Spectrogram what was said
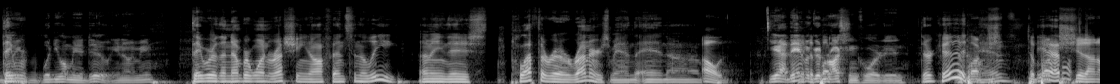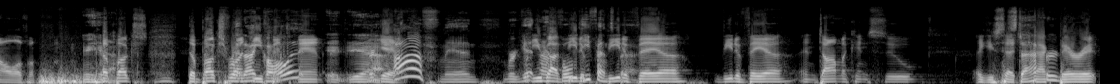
They like, were- what do you want me to do? You know what I mean? They were the number one rushing offense in the league. I mean, there's plethora of runners, man, and um, Oh, Yeah, they have the a good Buc- rushing core, dude. they're good, the Bucks, man. the Bucks don't- shit on all of them. Yeah. The Bucks, the Bucks run Did defense, call it? man. It- yeah. Forget it. tough, man. We're getting you our got full Vita, defense Vita back. Vea, Vita Vea, and Ndamukong Suh. Like you said, Stafford? Shaq Barrett.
